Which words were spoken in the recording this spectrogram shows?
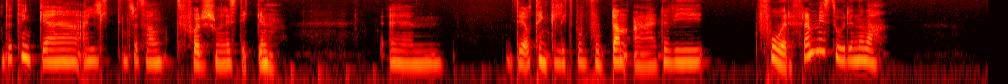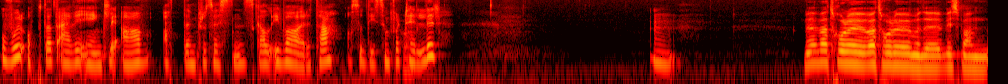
Og det tenker jeg er litt interessant for journalistikken. Um, det å tenke litt på hvordan er det vi får frem historiene, da. Og hvor opptatt er vi egentlig av at den prosessen skal ivareta også de som forteller? Mm. Men hva tror du, hva tror du med det, hvis man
